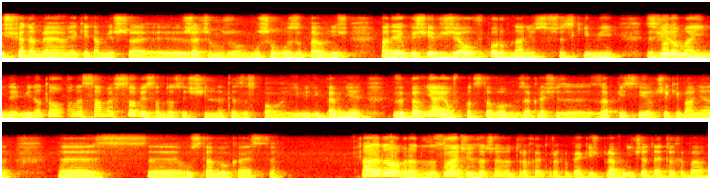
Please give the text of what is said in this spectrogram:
uświadamiają, jakie tam jeszcze y, rzeczy muszą, muszą uzupełnić. Ale jakby się wziął w porównaniu z wszystkimi, z wieloma innymi, no to one same w sobie są dosyć silne, te zespoły i, i pewnie wypełniają w podstawowym zakresie zapisy i oczekiwania e, z e, ustawy o KSC. No ale dobra, no to słuchajcie, zaczynamy trochę, trochę jakieś prawnicze te, to chyba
